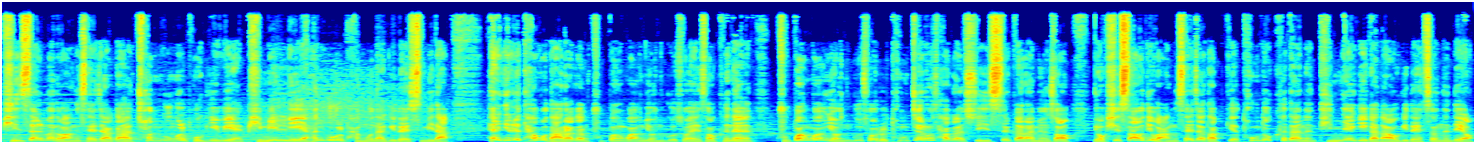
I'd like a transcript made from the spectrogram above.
빈살만 왕세자가 천궁을 보기 위해 비밀리에 한국을 방문하기도 했습니다. 헬기를 타고 날아간 국방과학연구소에서 그는 국방과학연구소를 통째로 사갈 수 있을까라면서 역시 사우디 왕세자답게 통도 크다는 뒷얘기가 나오기도 했었는데요.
